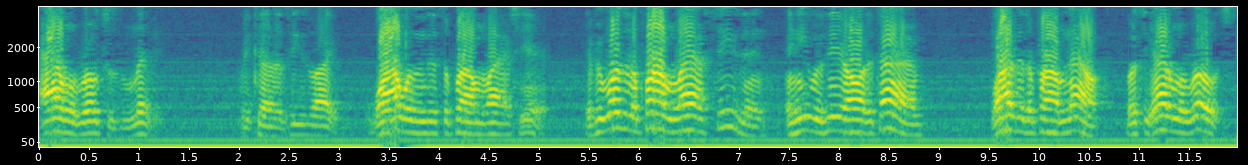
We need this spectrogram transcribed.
Adam LaRoche was livid because he's like, why wasn't this a problem last year? If it wasn't a problem last season and he was here all the time, why is it a problem now? But see, Adam LaRoche,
